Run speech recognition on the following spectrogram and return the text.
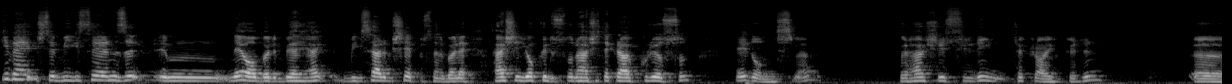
Yine işte bilgisayarınızı ne o böyle bir bilgisayar bir şey yapıyorsun hani böyle her şeyi yok ediyorsun her şeyi tekrar kuruyorsun. Neydi onun ismi? Böyle her şeyi sildin tekrar yükledin. Ee,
